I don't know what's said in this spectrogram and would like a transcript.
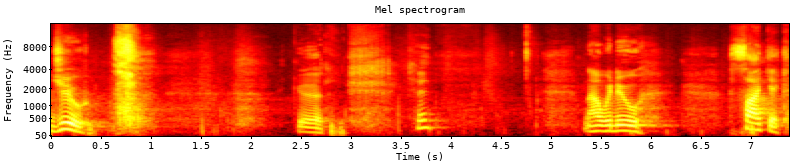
Ju. Good. Okay. Now we do kick.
